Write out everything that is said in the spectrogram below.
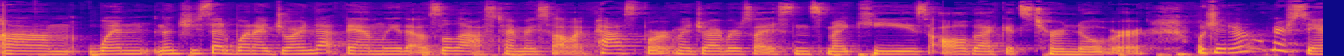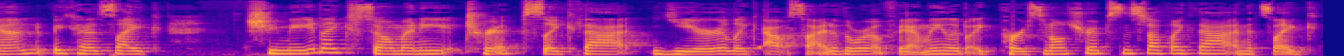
Um, when then she said, when I joined that family, that was the last time I saw my passport, my driver's license, my keys, all that gets turned over, which I don't understand because like she made like so many trips like that year, like outside of the royal family, like, like personal trips and stuff like that. And it's like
